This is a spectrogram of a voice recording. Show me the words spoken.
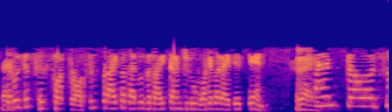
Right. That was just his thought process, but I thought that was the right time to do whatever I did then. right. And uh, so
